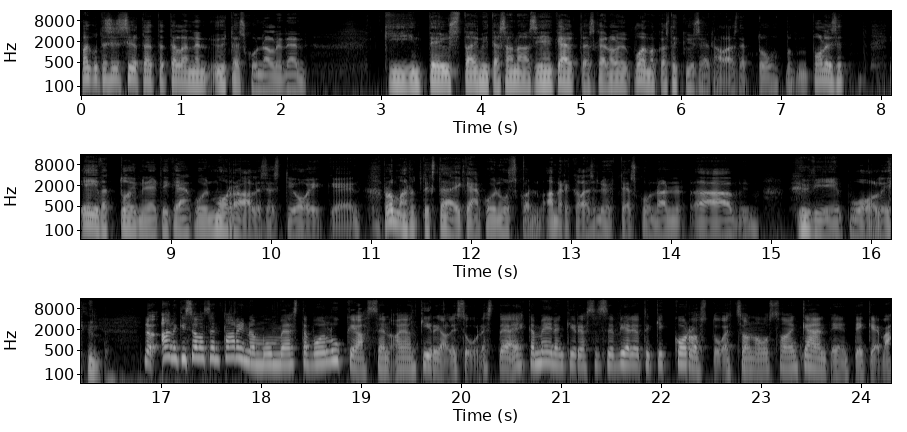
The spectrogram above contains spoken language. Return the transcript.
vaikutti siis siltä, että tällainen yhteiskunnallinen kiinteys tai mitä sanaa siihen käyttäisikään oli voimakkaasti kyseenalaistettu. Poliisit eivät toimineet ikään kuin moraalisesti oikein. Romahduttiko tämä ikään kuin uskon amerikkalaisen yhteiskunnan äh, hyviin puoliin? No ainakin sellaisen tarinan mun mielestä voi lukea sen ajan kirjallisuudesta ja ehkä meidän kirjassa se vielä jotenkin korostuu, että se on ollut sellainen käänteen tekevä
